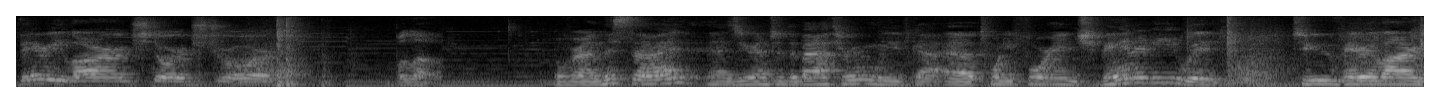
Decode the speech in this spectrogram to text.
very large storage drawer below. Over on this side, as you enter the bathroom, we've got a 24 inch vanity with two very large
